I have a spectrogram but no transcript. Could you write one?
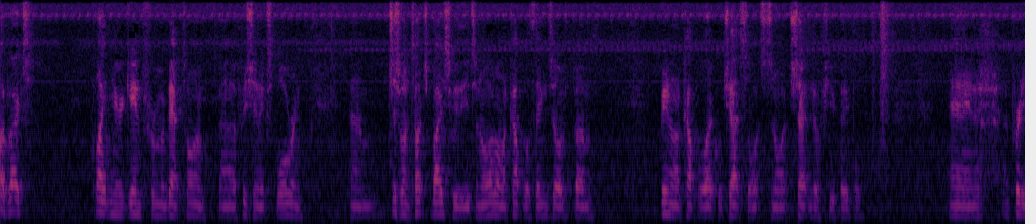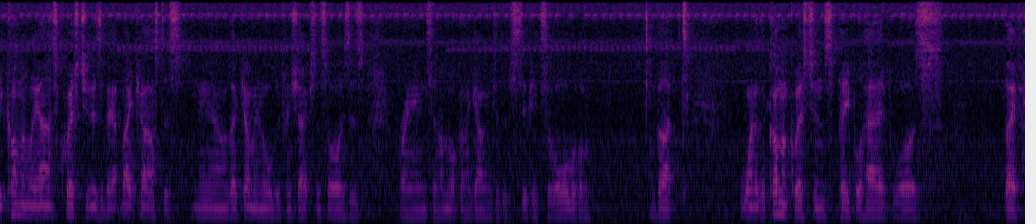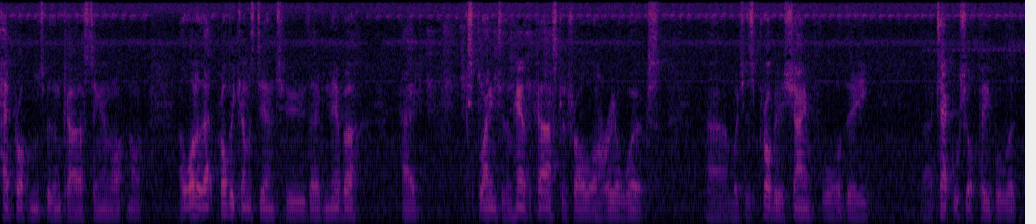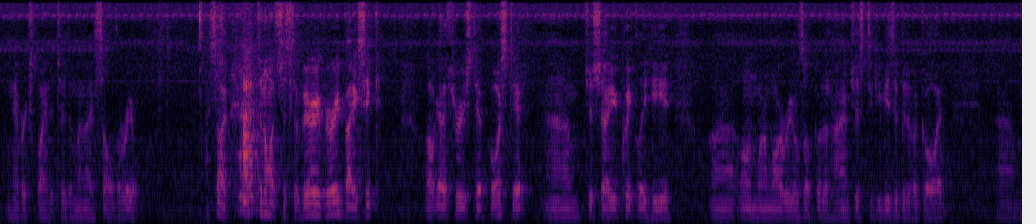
Hi folks, Clayton here again from About Time uh, Fishing Exploring. Um, just want to touch base with you tonight on a couple of things. I've um, been on a couple of local chat sites tonight, chatting to a few people. And a pretty commonly asked question is about bait casters. Now, they come in all different shapes and sizes, brands, and I'm not going to go into the specifics of all of them. But one of the common questions people had was they've had problems with them casting and whatnot. A lot of that probably comes down to they've never had explained to them how the cast control on a reel works, um, which is probably a shame for the uh, tackle shop people that never explained it to them when they sold the reel. So tonight's just a very, very basic. I'll go through step by step, um, just show you quickly here uh, on one of my reels I've got at home just to give you a bit of a guide. Um,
